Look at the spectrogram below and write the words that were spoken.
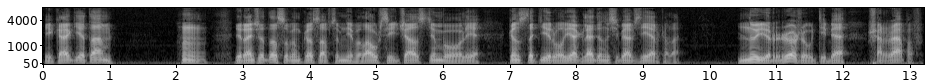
и как я там? Хм, и раньше-то особым красавцем не был, а уж сейчас тем более — констатировал я, глядя на себя в зеркало. «Ну и рожа у тебя, Шарапов!»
